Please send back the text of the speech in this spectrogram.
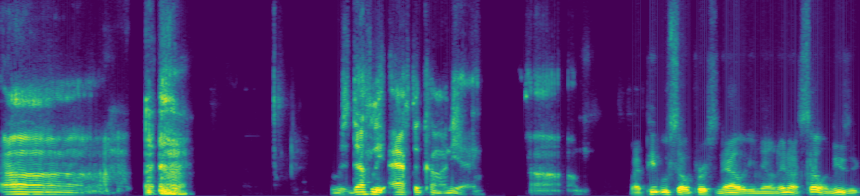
Uh, it was definitely after Kanye. Um, Like people sell personality now, they're not selling music.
